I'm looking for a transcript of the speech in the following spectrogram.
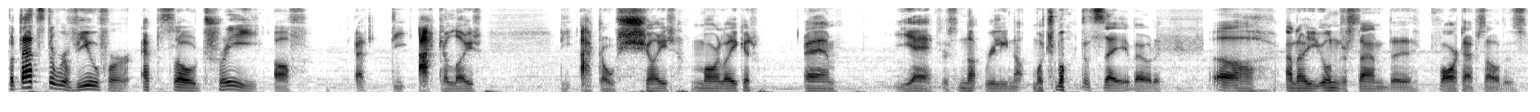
But that's the review for episode 3 of uh, The Acolyte the Echo shite, more like it. Um, yeah, there's not really not much more to say about it. Oh, and I understand the fourth episode is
